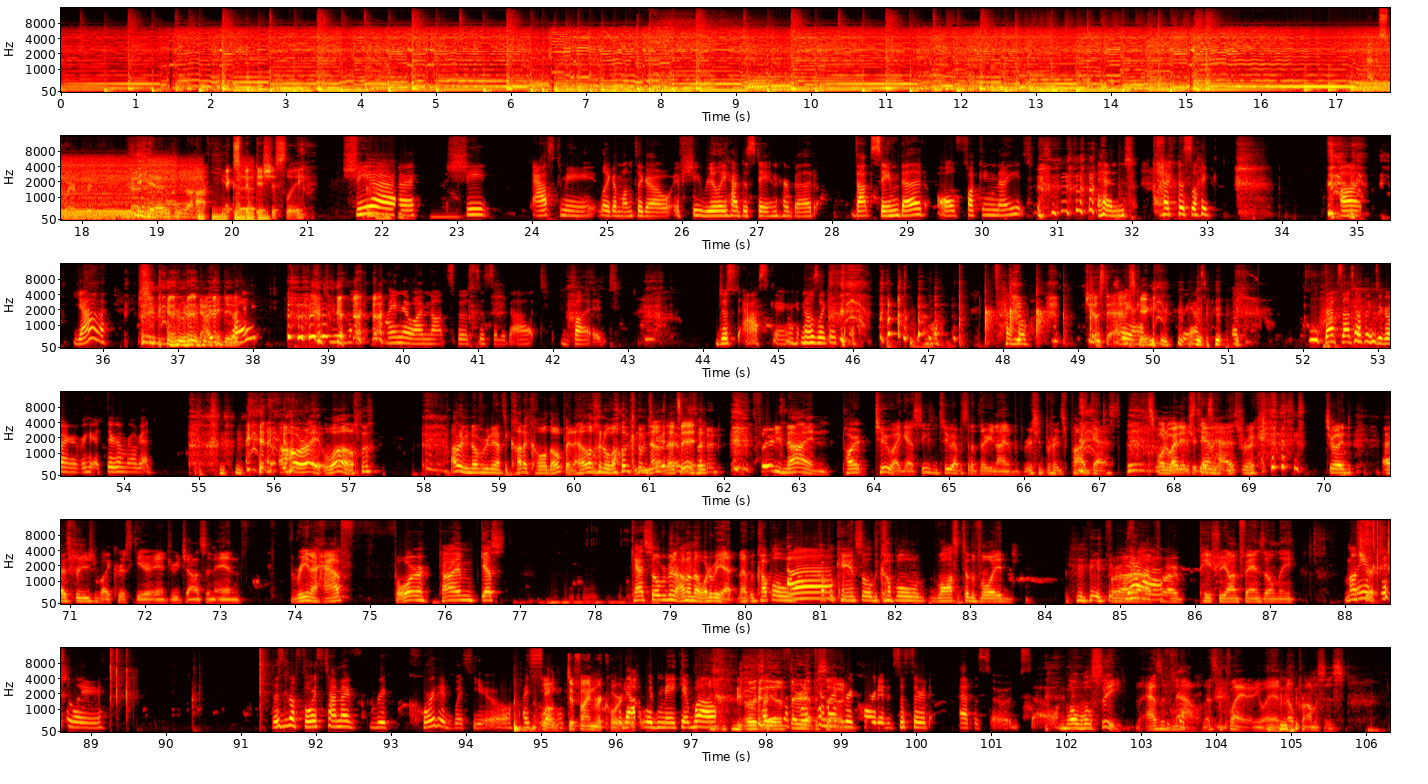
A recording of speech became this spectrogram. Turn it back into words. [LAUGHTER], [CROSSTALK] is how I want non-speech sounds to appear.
She [LAUGHS] uh she asked me like a month ago if she really had to stay in her bed that same bed all fucking night. [LAUGHS] And I was like uh yeah. [LAUGHS] Now you do. what? Like, I know I'm not supposed to say that but just asking. And I was like okay. So Just yeah. asking. [LAUGHS] yeah, that's, that's that's how things are going over here they're going real good [LAUGHS] All right. Whoa. I don't even know if we're gonna have to cut a cold open. Hello and welcome No, to that's it. episode 39, part two, I guess, season two, episode 39 of the Bruce and Bruins podcast. [LAUGHS] It's one My way to name is introduce Cam. Hasbrook, joined as per usual by Chris Gear, Andrew Johnson, and three and a half, four time guest Kat Silverman. I don't know. What are we at? A couple, Uh, couple canceled, a [LAUGHS] couple lost to the void [LAUGHS] for our uh, for our Patreon fans only. I'm not think sure. officially. This is the fourth time I've recorded with you. I think Well, define So recorded. that would make it. Well, [LAUGHS] Oh, it's I the third fourth time I've episode. recorded. It's the third episode. So Well, we'll see. As of now, that's the plan anyway, and no promises.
